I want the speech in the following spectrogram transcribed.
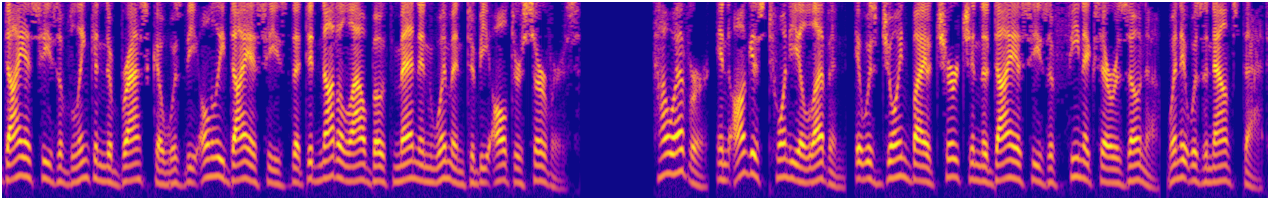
Diocese of Lincoln, Nebraska was the only diocese that did not allow both men and women to be altar servers. However, in August 2011, it was joined by a church in the Diocese of Phoenix, Arizona, when it was announced that,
